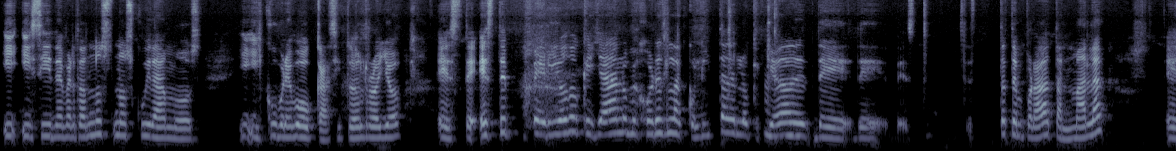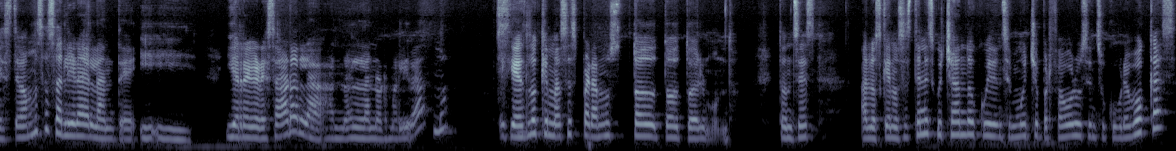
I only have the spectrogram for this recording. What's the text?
y, y si de verdad nos, nos cuidamos y, y, cubrebocas y todo el rollo, este, este periodo que ya a lo mejor es la colita de lo que queda de, de, de, de este temporada tan mala, este, vamos a salir adelante y, y, regresar a la, a la, normalidad, ¿no? Y que es lo que más esperamos todo, todo, todo el mundo. Entonces, a los que nos estén escuchando, cuídense mucho, por favor, usen su cubrebocas.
